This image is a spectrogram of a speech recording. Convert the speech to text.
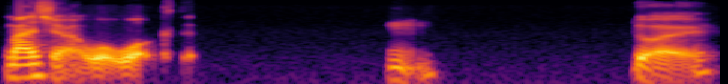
蛮喜欢 wall walk 的。嗯，对。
